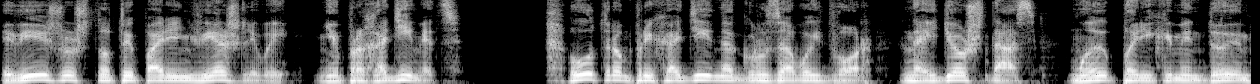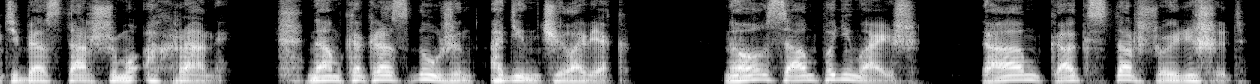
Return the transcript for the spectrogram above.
Вижу, что ты парень вежливый, непроходимец. Утром приходи на грузовой двор, найдешь нас, мы порекомендуем тебя старшему охраны. Нам как раз нужен один человек. Но, сам понимаешь, там как старшой решит».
